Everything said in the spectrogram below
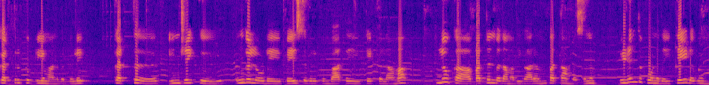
கர்த்தருக்கு பிரியமானவர்களே கர்த்தர் இன்றைக்கு உங்களோட பேசவிருக்கும் வார்த்தையை கேட்கலாமா? லூகா பத்தொன்பதாம் அதிகாரம் பத்தாம் வசனம். இழந்து போனதை தேடவும்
